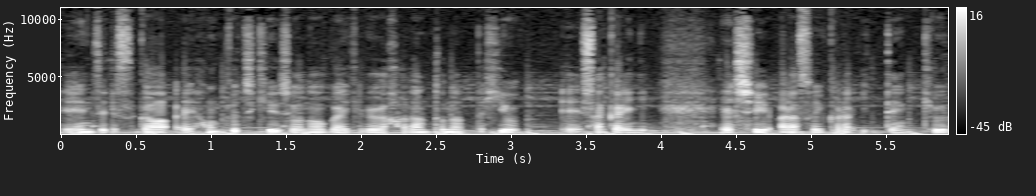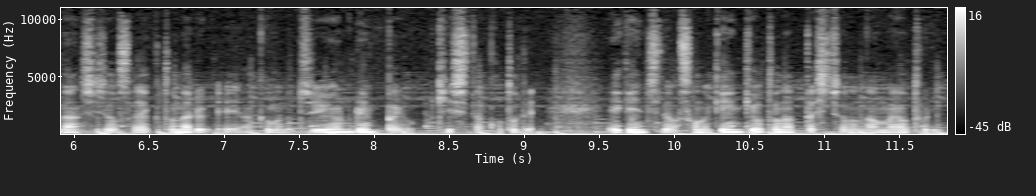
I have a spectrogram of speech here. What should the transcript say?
エンゼルスが、本拠地球場の売却が破談となった日を、境に、え首位争いから一転球団史上最悪となる、悪夢の14連敗を喫したことで、現地ではその元凶となった市長の名前を取り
